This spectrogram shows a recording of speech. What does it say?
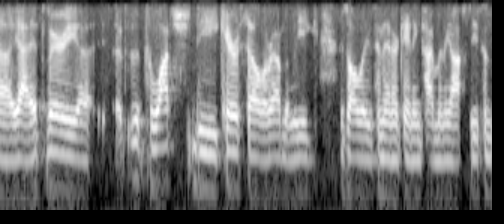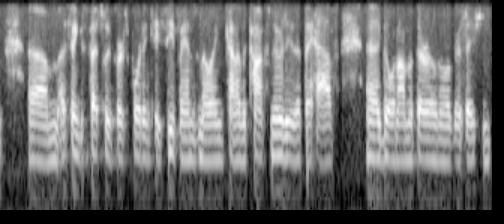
uh, yeah, it's very uh, to watch the carousel around the league is always an entertaining time in the off season. Um, I think, especially for Sporting KC fans, knowing kind of the continuity that they have uh, going on with their own organization.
